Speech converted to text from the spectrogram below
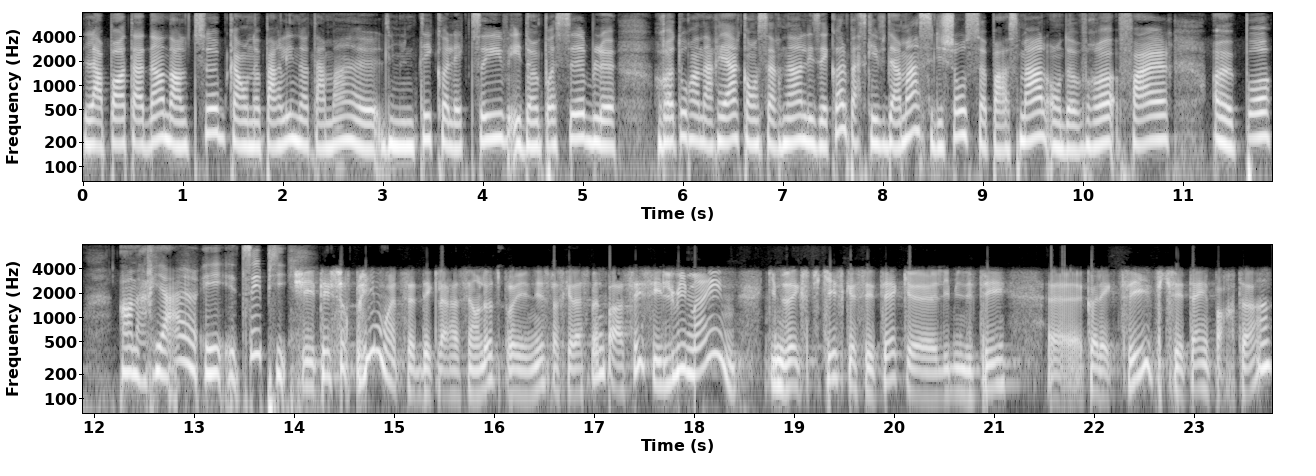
la pâte à dents dans le tube quand on a parlé notamment euh, de l'immunité collective et d'un possible retour en arrière concernant les écoles parce qu'évidemment si les choses se passent mal on devra faire un pas en arrière et tu sais puis j'ai été surpris moi de cette déclaration là du premier ministre parce que la semaine passée c'est lui-même qui nous a expliqué ce que c'était que l'immunité euh, collective puis que c'était important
